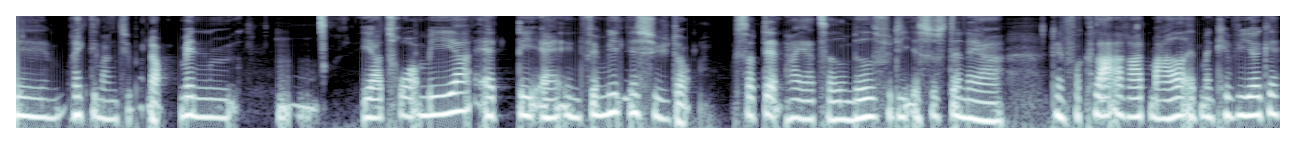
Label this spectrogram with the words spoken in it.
øh, rigtig mange typer. Nå, men mm, jeg tror mere, at det er en familiesygdom, så den har jeg taget med, fordi jeg synes, den er den forklarer ret meget, at man kan virke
